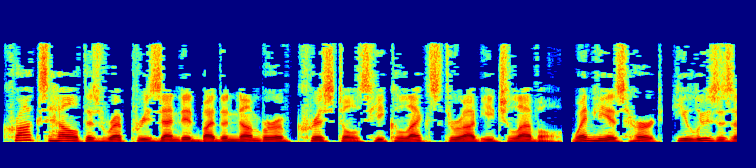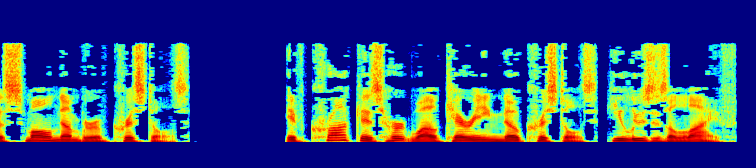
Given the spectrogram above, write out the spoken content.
Croc's health is represented by the number of crystals he collects throughout each level. When he is hurt, he loses a small number of crystals. If Croc is hurt while carrying no crystals, he loses a life.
